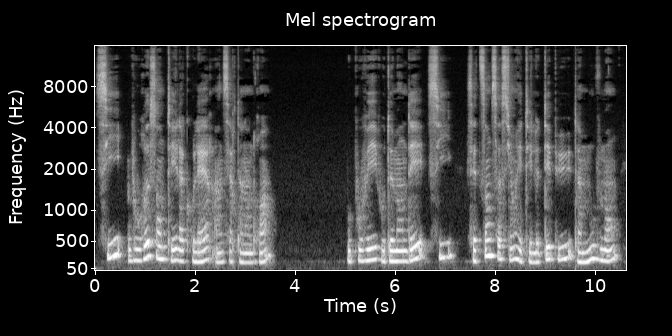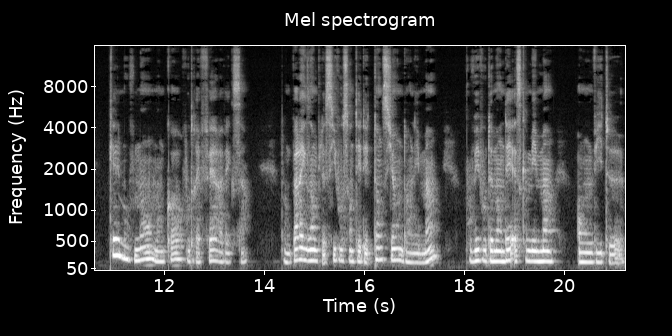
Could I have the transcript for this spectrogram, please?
Si vous ressentez la colère à un certain endroit, vous pouvez vous demander si cette sensation était le début d'un mouvement, quel mouvement mon corps voudrait faire avec ça? Donc par exemple, si vous sentez des tensions dans les mains, pouvez vous demander est-ce que mes mains ont envie de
